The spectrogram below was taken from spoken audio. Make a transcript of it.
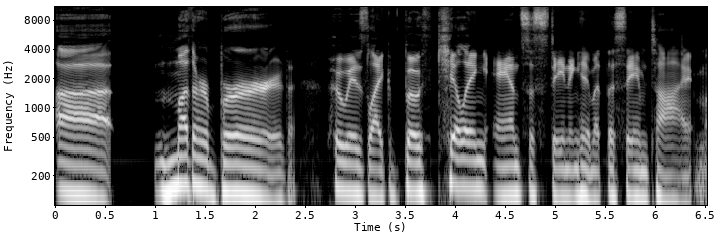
uh mother bird who is like both killing and sustaining him at the same time.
